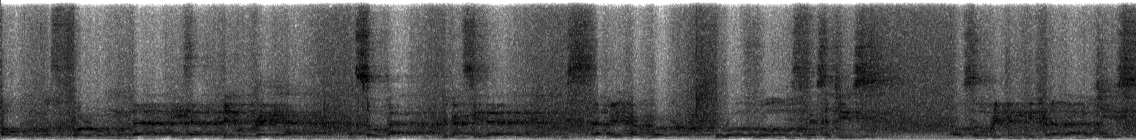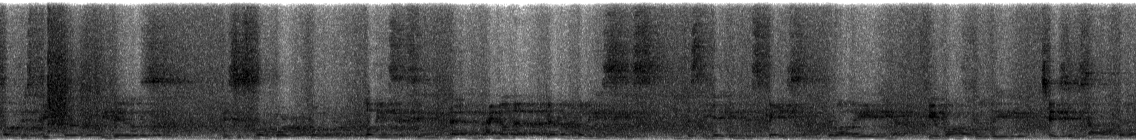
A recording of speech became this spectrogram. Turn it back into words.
how it was the forum, the things that they were creating and, and so but you can see that it's a very hard work to go through all these messages, also written different languages, all these pictures, videos. This is more work for police, I think. And I know that German police is investigating this case and probably in a few months will be chasing some of the,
